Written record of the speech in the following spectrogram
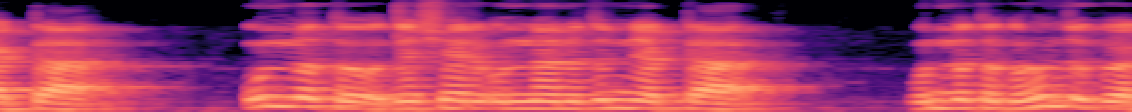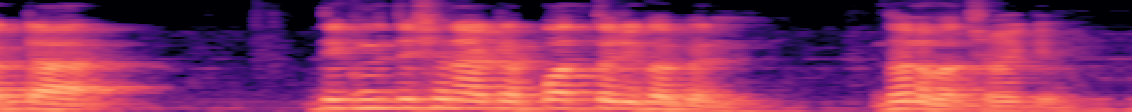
একটা উন্নত দেশের উন্নয়নের জন্য একটা উন্নত গ্রহণযোগ্য একটা দিক নির্দেশনা, একটা পথ তৈরি করবেন। ধন্যবাদ সবাইকে।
